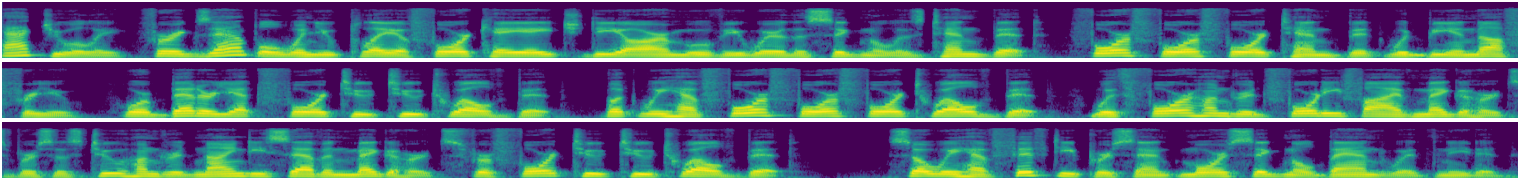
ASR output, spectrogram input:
Actually, for example when you play a 4K HDR movie where the signal is 10-bit, 444 10-bit would be enough for you, or better yet 422 12-bit, but we have 444 12-bit with 445 MHz versus 297 MHz for 422 12-bit. So we have 50% more signal bandwidth needed.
